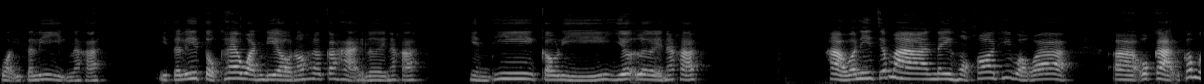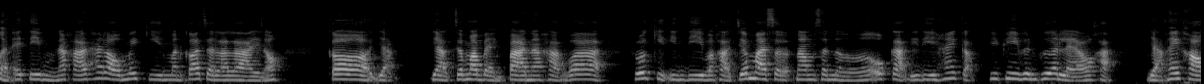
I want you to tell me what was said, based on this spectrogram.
กว่าอิตาลีอีกนะคะ อิตาลีตกแค่วันเดียวเนาะแล้วก็หายเลยนะคะ เห็นที่เกาหลีเยอะเลยนะคะ ค่ะ วันนี้จะมาในหัวข้อที่บอกว่าอโอกาสก็เหมือนไอติมนะคะ ถ้าเราไม่กินมันก็จะละลายเนาะก็อยากอยากจะมาแบ่งปันนะคะว่าธุรกิจอินดีมาค่ะจะมานำเสนอโอกาสดีๆ ให้กับพี่ๆเพื่อนๆแล้วค่ะ อยากให้เขา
